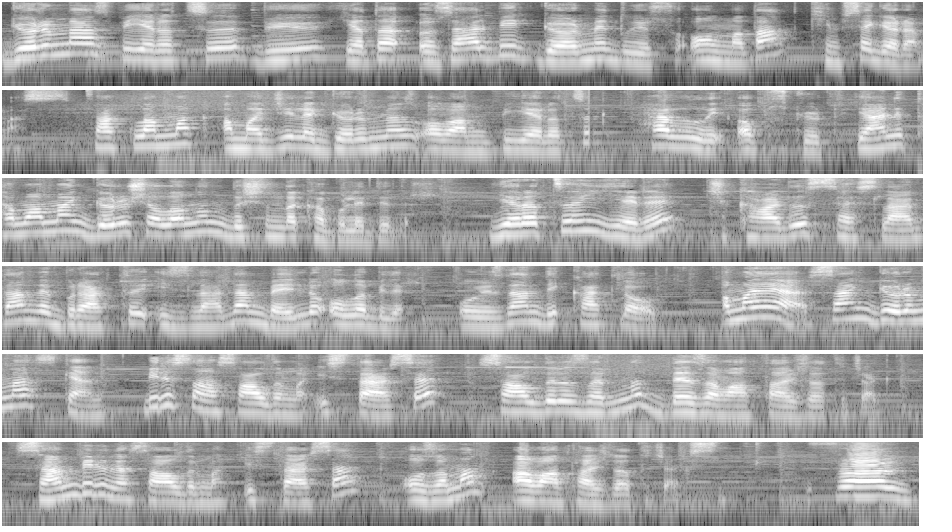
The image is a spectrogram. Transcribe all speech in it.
Görünmez bir yaratığı, büyü ya da özel bir görme duyusu olmadan kimse göremez. Saklanmak amacıyla görünmez olan bir yaratık heavily obscured yani tamamen görüş alanının dışında kabul edilir. Yaratığın yeri çıkardığı seslerden ve bıraktığı izlerden belli olabilir. O yüzden dikkatli ol. Ama eğer sen görünmezken biri sana saldırmak isterse saldırı zarını dezavantajlı atacak. Sen birine saldırmak istersen o zaman avantajlı atacaksın. Felç.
